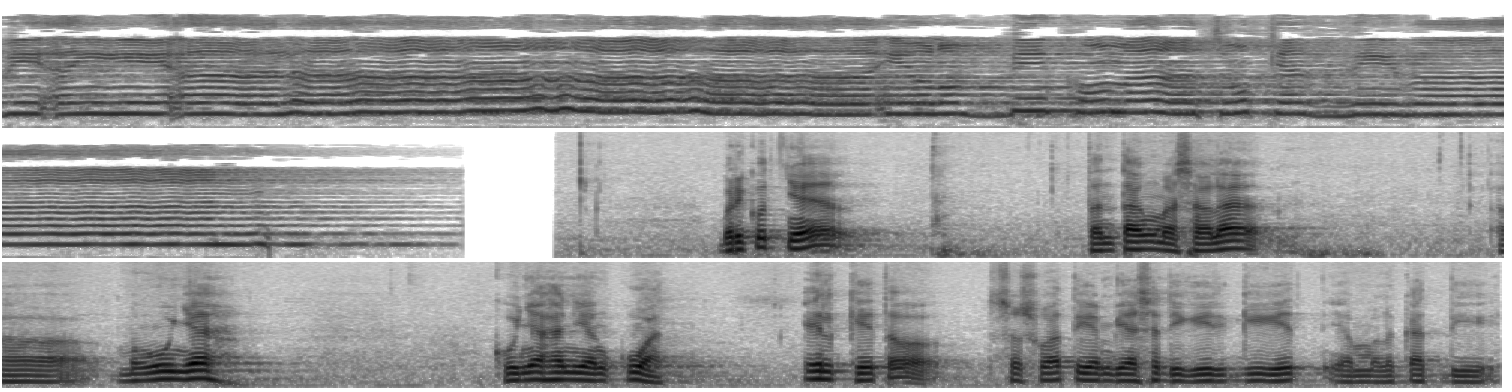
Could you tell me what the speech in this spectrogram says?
فبأي آلاء ربكما تكذبان Berikutnya tentang masalah uh, mengunyah kunyahan yang kuat. Ilk itu sesuatu yang biasa digigit yang melekat di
